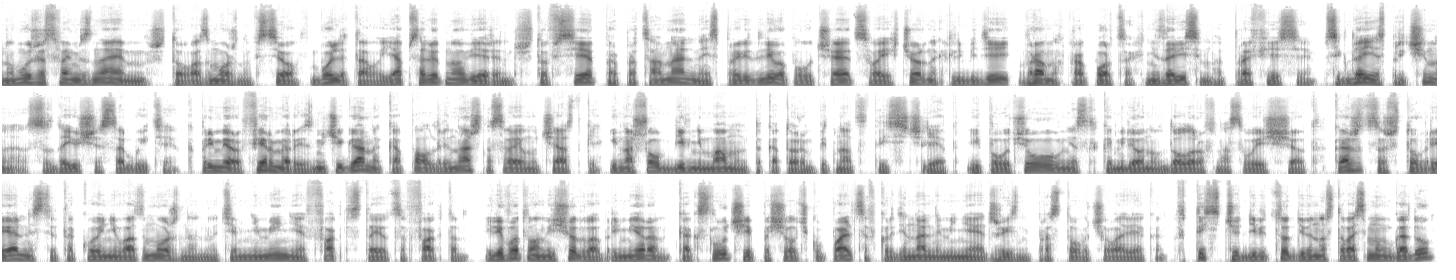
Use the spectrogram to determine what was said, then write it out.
Но мы же с вами знаем, что возможно все. Более того, я абсолютно уверен, что все пропорционально и справедливо получают своих черных лебедей в равных пропорциях, независимо от профессии. Всегда есть причина, создающая события. К примеру, фермер из Мичигана копал дренаж на своем участке и нашел бивни мамонта, которым 15 тысяч лет, и получил несколько миллионов долларов на свой счет. Кажется, что в реальности такое невозможно, но тем не менее факт остается фактом. Или вот вам еще два примера, как случай по щелчку пальцев кардинально меняет жизнь простого человека человека. В 1998 году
